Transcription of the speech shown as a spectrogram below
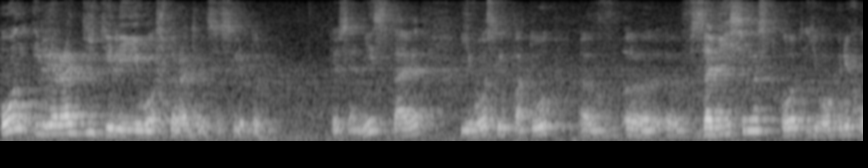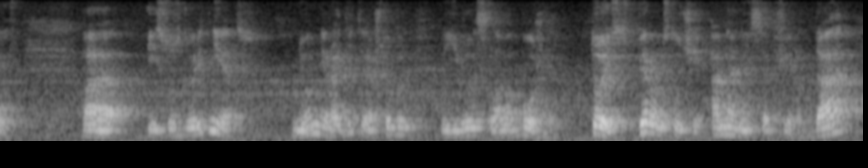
он или родители его, что родился слепым? То есть они ставят его слепоту э, в, э, в зависимость от его грехов. А Иисус говорит, нет, не он не родитель, а чтобы явилась слава Божия. То есть в первом случае она не Сапфира, да,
